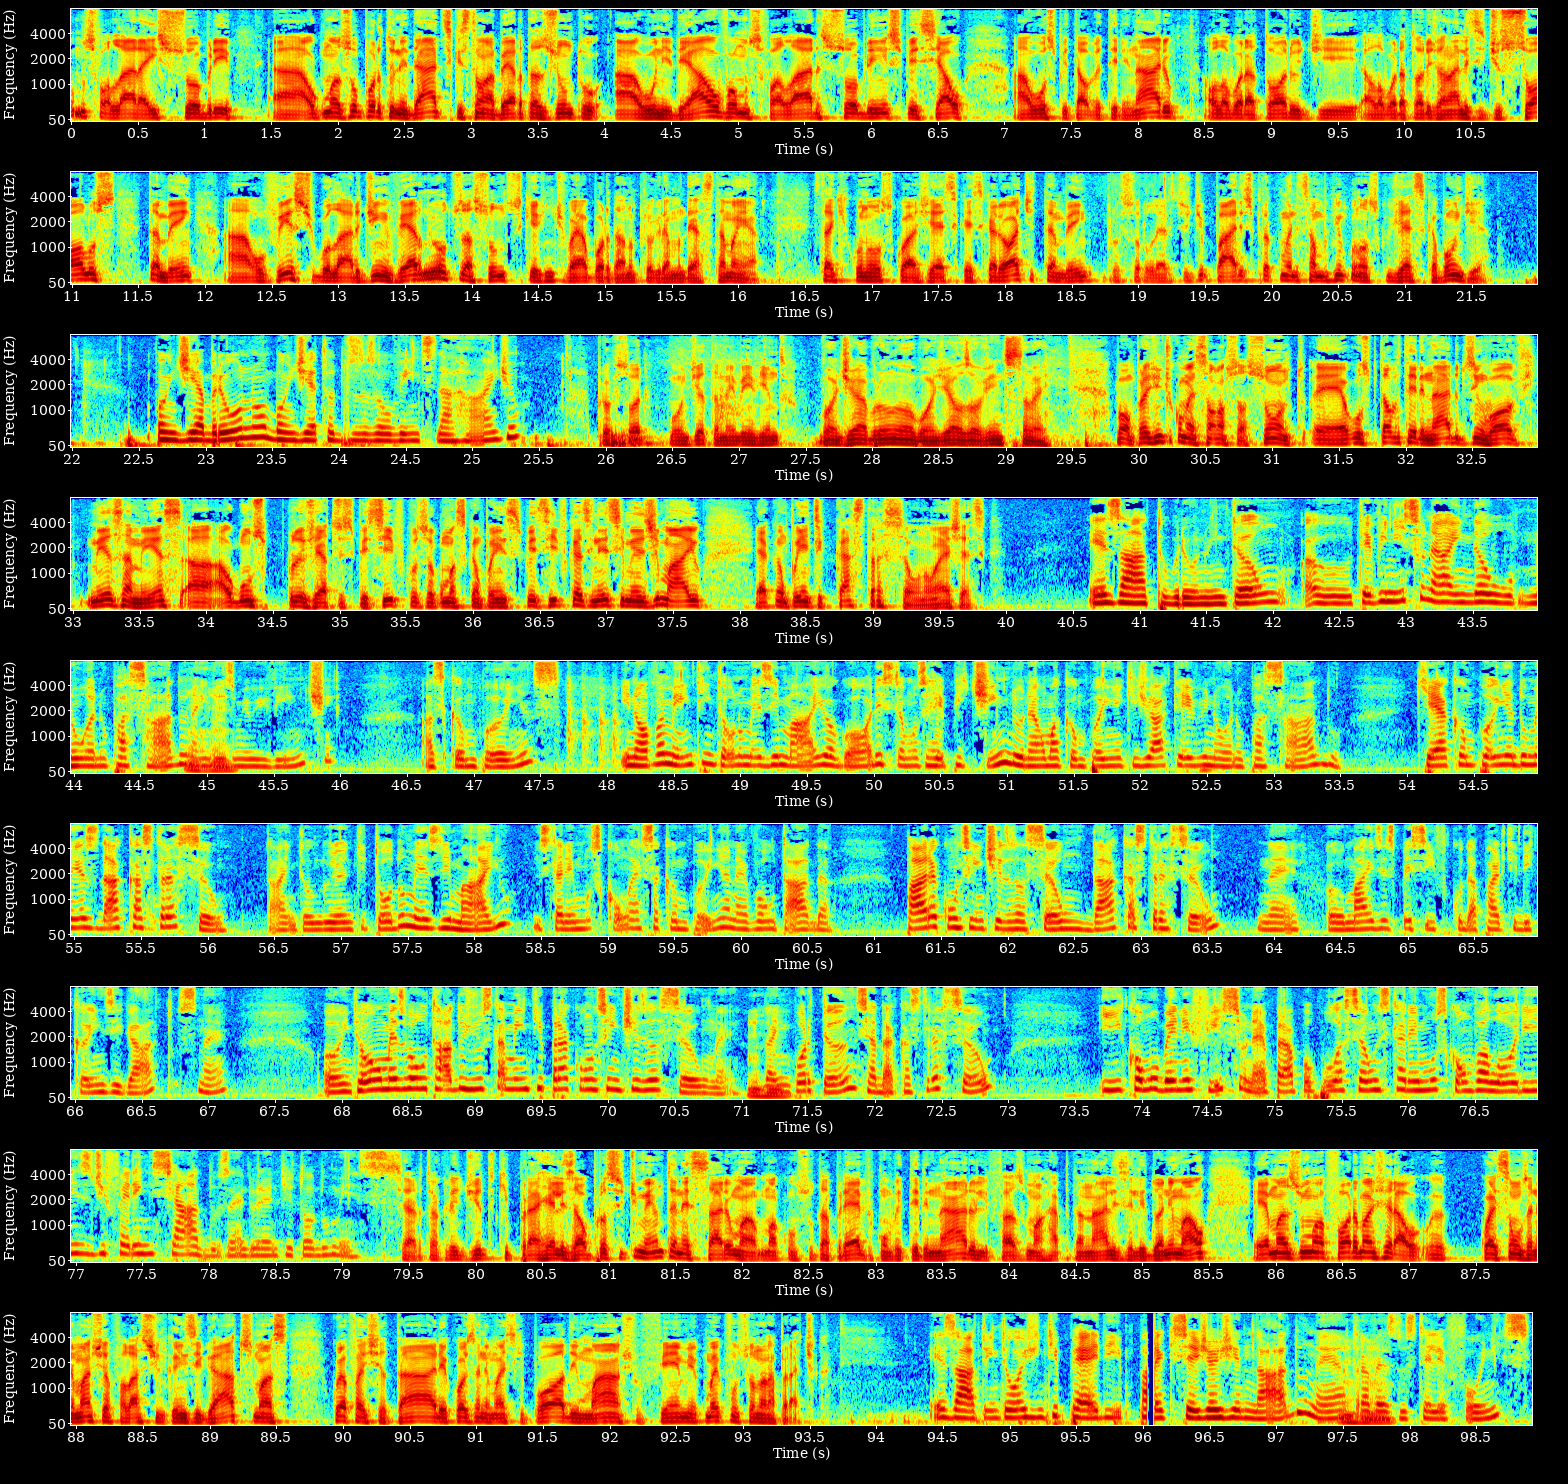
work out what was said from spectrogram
Vamos falar aí sobre ah, algumas oportunidades que estão abertas junto à Unideal. Vamos falar sobre, em especial, ao Hospital Veterinário, ao Laboratório de, ao laboratório de Análise de Solos, também ao Vestibular de Inverno e outros assuntos que a gente vai abordar no programa desta manhã. Está aqui conosco a Jéssica Iscariotti, também o professor Lércio de Pares, para conversar um pouquinho conosco. Jéssica, bom dia. Bom dia, Bruno. Bom dia a todos os ouvintes da rádio. Professor, bom dia também, bem-vindo. Bom dia, Bruno. Bom dia aos ouvintes também. Bom, para a gente começar o nosso assunto, é, o Hospital Veterinário desenvolve mês a mês a, alguns projetos específicos, algumas campanhas específicas, e nesse mês de maio é a campanha de castração, não é, Jéssica? Exato, Bruno. Então, uh, teve início né, ainda no ano passado, uhum. né, em 2020, as campanhas. E novamente, então, no mês de maio agora, estamos repetindo né, uma campanha que já teve no ano passado, que é a campanha do mês da castração. Tá? Então, durante todo o mês de maio, estaremos com essa campanha né, voltada para a conscientização da castração, né, mais específico da parte de cães e gatos, né? Então, é um mês voltado justamente para a conscientização, né, uhum. da importância da castração e como benefício né, para a população, estaremos com valores diferenciados né, durante todo o mês. Certo, eu acredito que para realizar o procedimento é necessário uma, uma, consulta prévia com o veterinário, ele faz uma rápida análise ali do animal, é, mas de uma forma geral, eh, quais são os animais? Já falaste em cães e gatos, mas qual é a faixa etária, quais os animais que podem, macho, fêmea, como é que funciona na prática? Exato, então a gente pede para que seja agendado né, uhum. através dos telefones.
